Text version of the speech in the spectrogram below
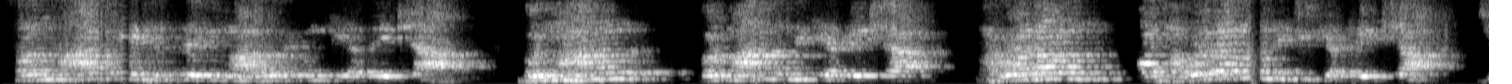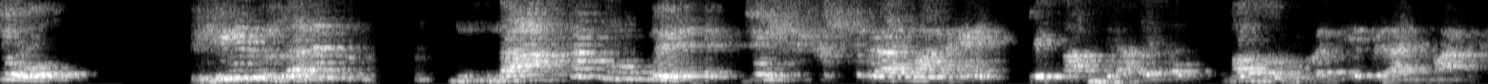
संसार के जितने भी माधुर्य उनकी अपेक्षा, ब्रह्मानंद ब्रह्मानंद की अपेक्षा, भगवदानंद और भगवदानंद की अपेक्षा, जो धीर ललित रूप में जो श्री कृष्ण विराजमान है, वे सबसे अधिक मधुर होकर के विराजमान है।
